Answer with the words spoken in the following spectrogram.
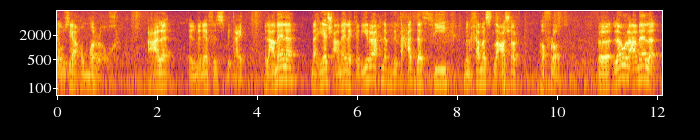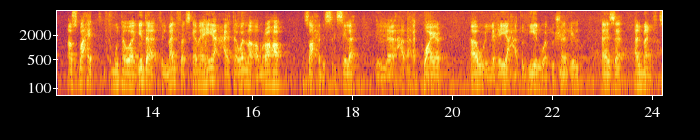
توزيعهم مرة أخرى على المنافذ بتاعتنا. العمالة ما هياش عمالة كبيرة إحنا بنتحدث في من خمس لعشر أفراد. آه، لو العمالة أصبحت متواجدة في المنفذ كما هي هيتولى أمرها صاحب السلسلة اللي هتأكواير أو اللي هي هتدير وتشغل هذا المنفذ.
